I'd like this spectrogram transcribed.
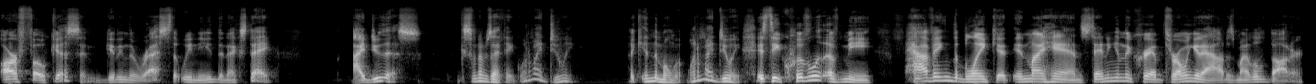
our focus and getting the rest that we need the next day. I do this. Sometimes I think, what am I doing? Like in the moment, what am I doing? It's the equivalent of me having the blanket in my hand, standing in the crib, throwing it out as my little daughter.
